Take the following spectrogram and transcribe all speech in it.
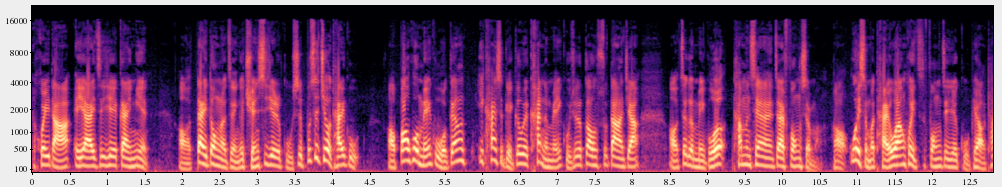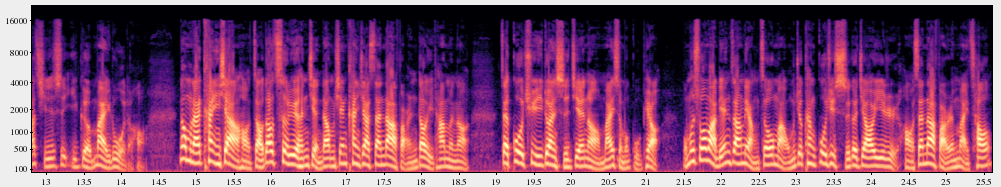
辉达 AI 这些概念，哦，带动了整个全世界的股市，不是只有台股，哦，包括美股。我刚刚一开始给各位看的美股，就是告诉大家。哦，这个美国他们现在在封什么？哦，为什么台湾会封这些股票？它其实是一个脉络的哈。那我们来看一下哈，找到策略很简单。我们先看一下三大法人到底他们呢，在过去一段时间呢买什么股票？我们说嘛，连涨两周嘛，我们就看过去十个交易日，好，三大法人买超，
